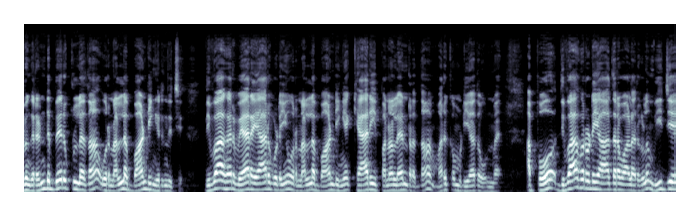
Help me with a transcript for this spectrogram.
இவங்க ரெண்டு பேருக்குள்ள தான் ஒரு நல்ல பாண்டிங் இருந்துச்சு. திவாகர் வேற யாரு கூடயும் ஒரு நல்ல பாண்டிங்க கேரி பண்ணலைன்றது தான் மறுக்க முடியாத உண்மை அப்போ திவாகருடைய ஆதரவாளர்களும் விஜே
